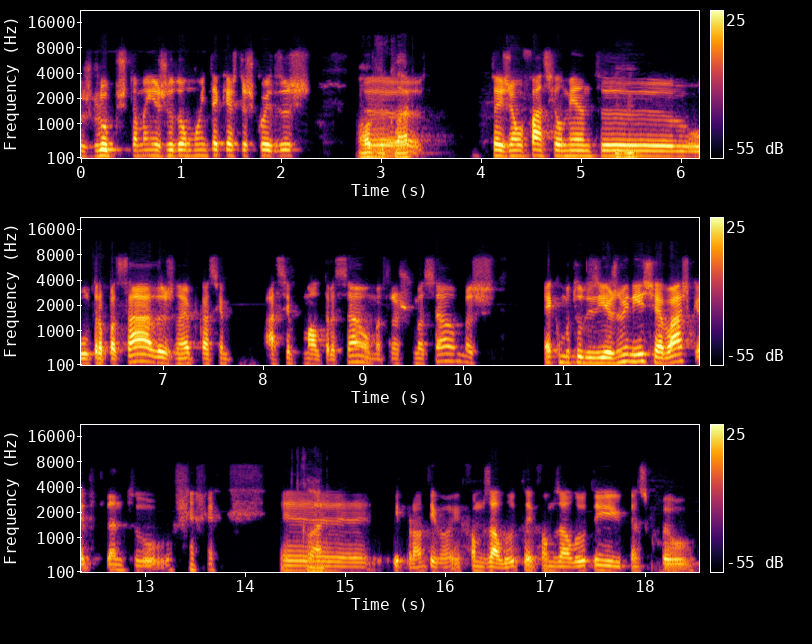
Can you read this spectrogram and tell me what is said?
os grupos também ajudam muito a que estas coisas Óbvio, claro. Sejam facilmente uhum. ultrapassadas, não é? Porque há sempre, há sempre uma alteração, uma transformação, mas é como tu dizias no início, é basquete, portanto Claro. Eh, e pronto, e fomos à luta, e fomos à luta e penso que correu,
